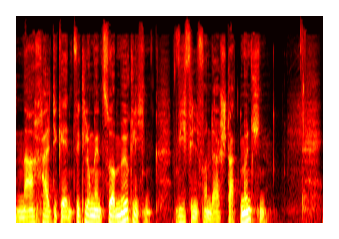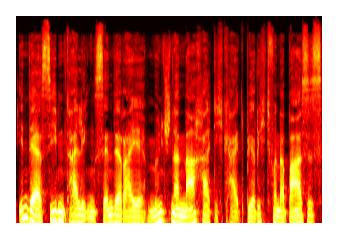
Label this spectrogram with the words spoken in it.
nachhaltige Entwicklungen zu ermöglichen? Wie viel von der Stadt München? In der siebenteiligen Sendereihe Münchner Nachhaltigkeit Bericht von der Basis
